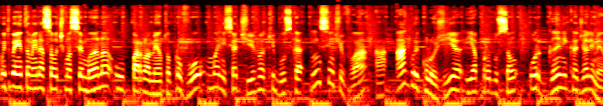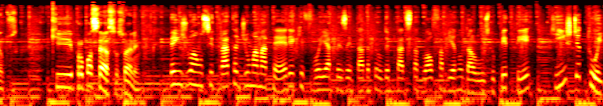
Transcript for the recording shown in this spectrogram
Muito bem, também nessa última semana o parlamento aprovou uma iniciativa que busca incentivar a agroecologia e a produção orgânica de alimentos. Que proposta é essa, Suelen? Bem, João, se trata de uma matéria que foi apresentada pelo deputado estadual Fabiano da Luz, do PT, que institui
